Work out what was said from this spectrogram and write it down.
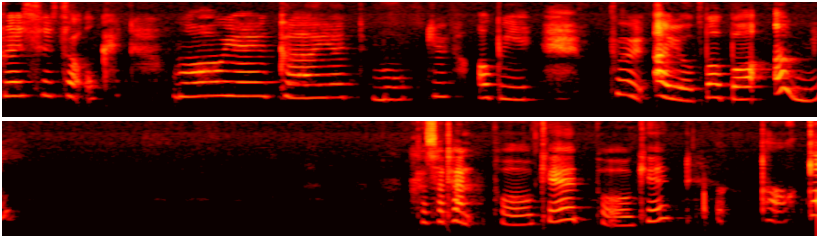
프레시스 오켓 모에 가엣 모기 어비 풀 아유 바바 언니 가사탄 포켓 포켓 어, 포켓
